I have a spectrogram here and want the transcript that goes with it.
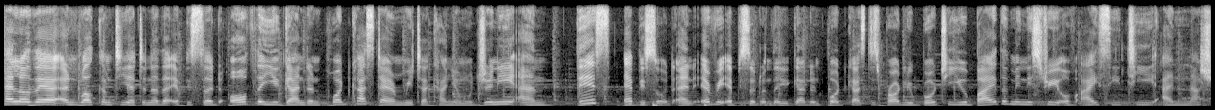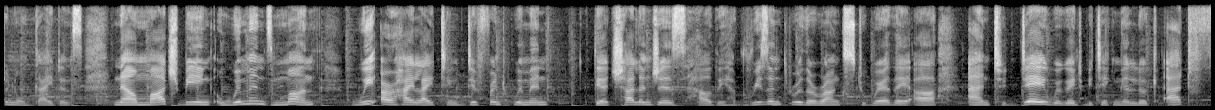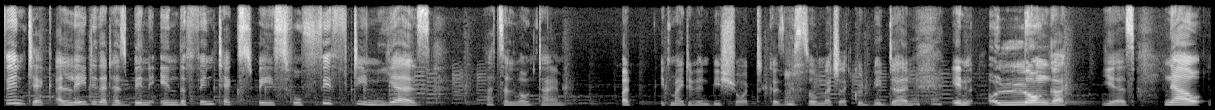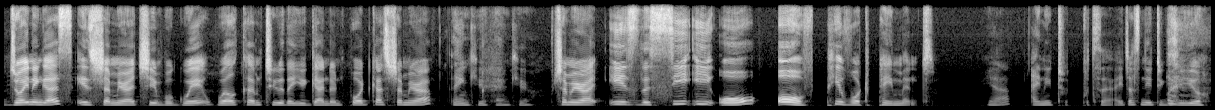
Hello there, and welcome to yet another episode of the Ugandan podcast. I am Rita Kanya Mujuni, and this episode and every episode on the Ugandan podcast is proudly brought to you by the Ministry of ICT and National Guidance. Now, March being Women's Month, we are highlighting different women their challenges, how they have risen through the ranks to where they are. And today we're going to be taking a look at fintech, a lady that has been in the fintech space for 15 years. That's a long time, it might even be short because there's so much that could be done in longer years. Now, joining us is Shamirah Kimbugwe. Welcome to the Ugandan podcast, Shamirah. Thank you, thank you. Shamirah is the CEO of Pivot Payment. Yeah, I need to put that. I just need to give you your,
